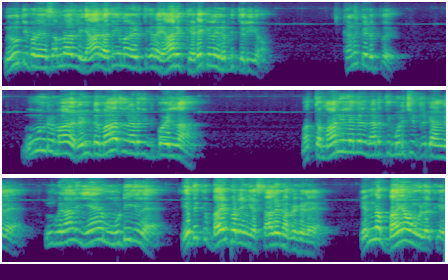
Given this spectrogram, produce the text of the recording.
இந்த நூற்றி பதினஞ்சு சமுதாயத்தில் யார் அதிகமாக எடுத்துக்கிறா யாருக்கு கிடைக்கலன்னு எப்படி தெரியும்? கணக்கெடுப்பு. மூன்று மாதம் ரெண்டு மாதத்தில் நடத்திட்டு போயிடலாம். மற்ற மாநிலங்கள் நடத்தி முடிச்சிட்டு இருக்காங்களே. உங்களால் ஏன் முடியல? எதுக்கு பயப்படுறீங்க ஸ்டாலின் அவர்களே? என்ன பயம் உங்களுக்கு?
